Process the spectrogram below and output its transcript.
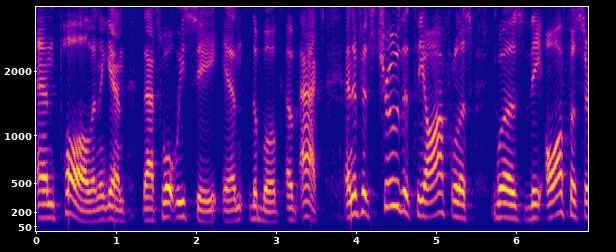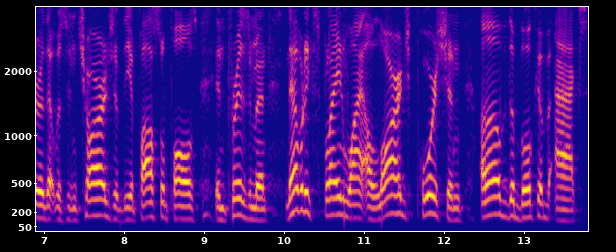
and Paul. And again, that's what we see in the book of Acts. And if it's true that Theophilus was the officer that was in charge of the Apostle Paul's imprisonment, that would explain why a large portion of the book of Acts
